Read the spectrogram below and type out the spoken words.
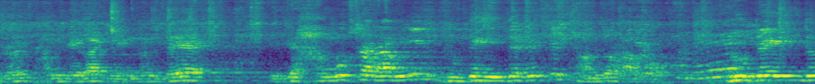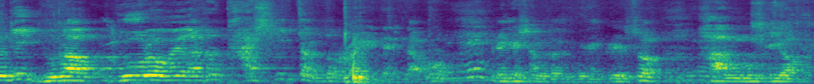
그런 단계가 됐는데 이제 한국 사람이 유대인들에게 전도하고 유대인들이 유럽 유럽에 가서 다시 전도를 해야 된다고 그렇게 생각합니다. 그래서 한국의 역,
